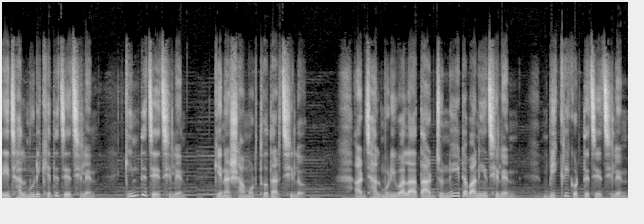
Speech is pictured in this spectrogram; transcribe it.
এই ঝালমুড়ি খেতে চেয়েছিলেন, কিনতে চেয়েছিলেন, কেনার সামর্থ্য তার ছিল। আর ঝালমুড়িওয়ালা তার জন্যই এটা বানিয়েছিলেন। বিক্রি করতে চেয়েছিলেন,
